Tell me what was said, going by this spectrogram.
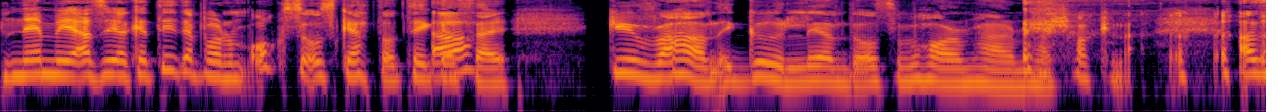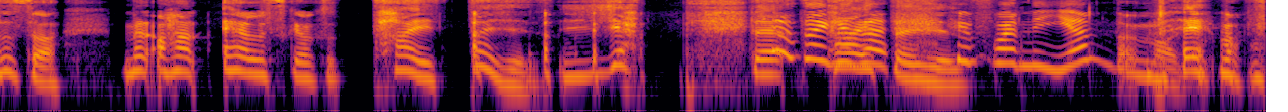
Nej, men alltså, jag kan titta på honom också och skratta och tänka Ja. så här, gud vad han är gullig ändå som har de här, de här sakerna. Alltså så. Men han älskar också tajta jeans. Jättetajta jeans. Hur får han igen dem i? Nej, man får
